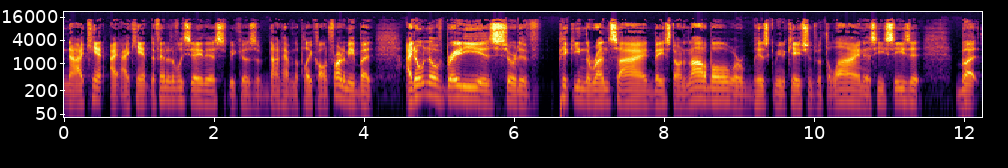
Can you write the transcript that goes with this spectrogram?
now I can't I, I, can't definitively say this because of not having the play call in front of me, but I don't know if Brady is sort of picking the run side based on an audible or his communications with the line as he sees it. But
